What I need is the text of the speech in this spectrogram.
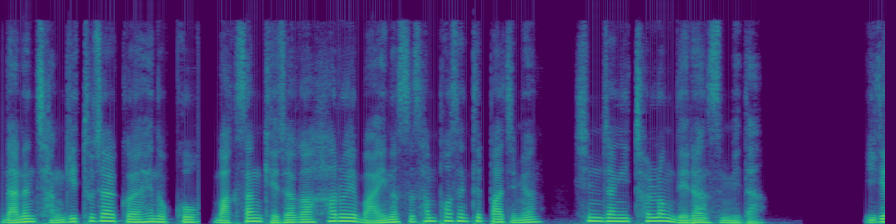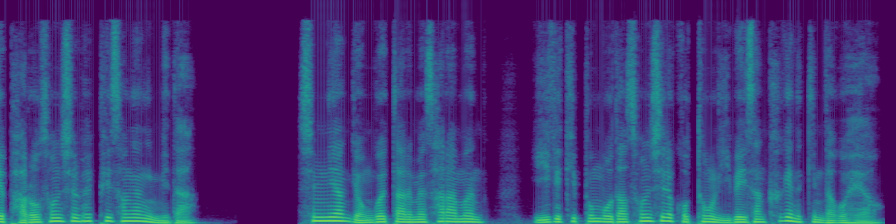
나는 장기 투자할 거야 해놓고 막상 계좌가 하루에 마이너스 3% 빠지면 심장이 철렁 내려앉습니다. 이게 바로 손실 회피 성향입니다. 심리학 연구에 따르면 사람은 이익의 기쁨보다 손실의 고통을 2배 이상 크게 느낀다고 해요.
